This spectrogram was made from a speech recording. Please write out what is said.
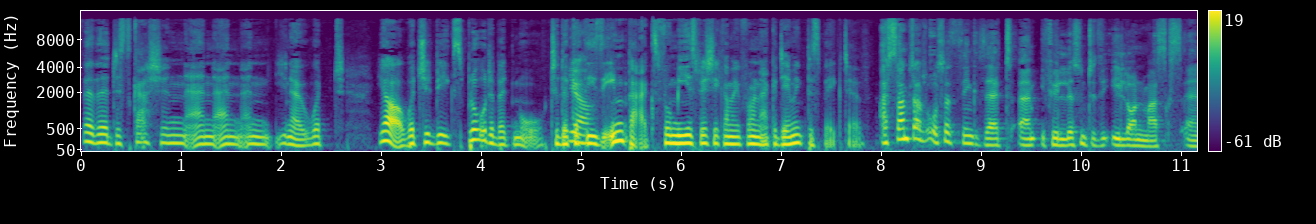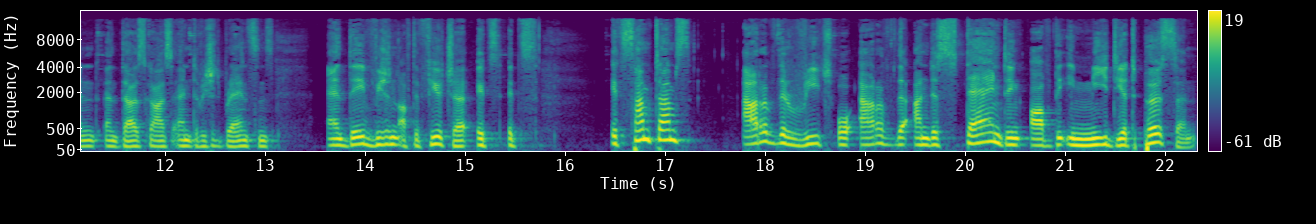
further discussion and, and, and, you know, what, yeah, what should be explored a bit more to look Yeah. at these impacts for me, especially coming from an academic perspective. I sometimes also think that um, if you listen to the Elon Musks and, and those guys and Richard Branson's and their vision of the future, it's it's it's sometimes out of the reach or out of the understanding of the immediate person.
